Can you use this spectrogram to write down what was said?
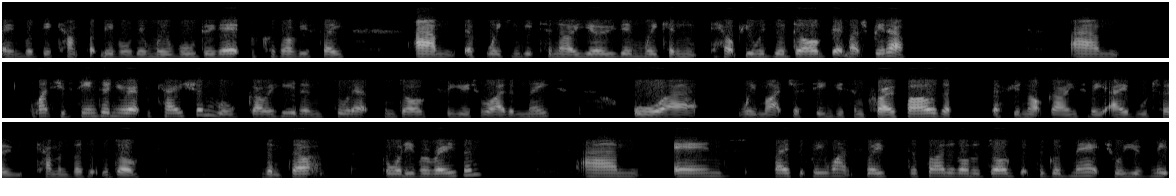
and with their comfort level, then we will do that because obviously, um, if we can get to know you, then we can help you with your dog that much better. Um, once you've sent in your application, we'll go ahead and sort out some dogs for you to either meet, or we might just send you some profiles if, if you're not going to be able to come and visit the dogs themselves for whatever reason. Um, and basically, once we've decided on a dog that's a good match, or you've met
